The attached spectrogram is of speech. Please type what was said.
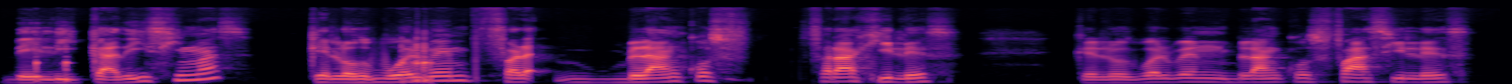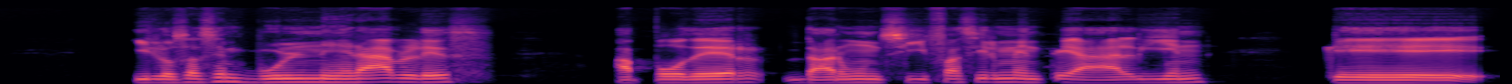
delicadísimas que los vuelven blancos frágiles, que los vuelven blancos fáciles y los hacen vulnerables a poder dar un sí fácilmente a alguien que,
